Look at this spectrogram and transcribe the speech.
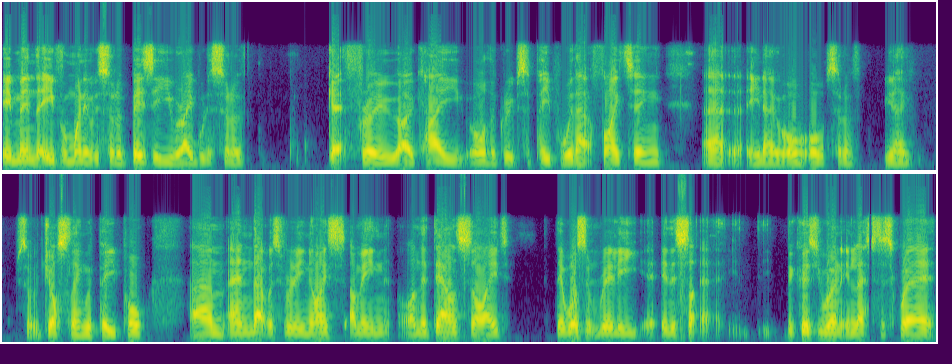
it meant that even when it was sort of busy, you were able to sort of get through okay all the groups of people without fighting, uh, you know, or, or, sort of you know sort of jostling with people, um, and that was really nice. I mean, on the downside, there wasn't really in the because you weren't in Leicester Square.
